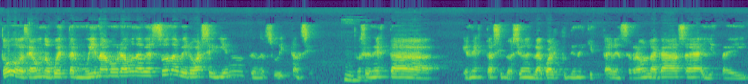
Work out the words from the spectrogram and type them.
todo, o sea, uno puede estar muy enamorado de una persona, pero hace bien tener su distancia. Entonces, en esta, en esta situación en la cual tú tienes que estar encerrado en la casa y estar ahí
